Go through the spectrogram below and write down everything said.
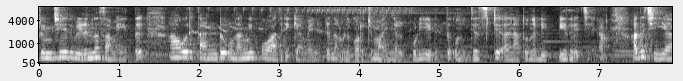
ട്രിം ചെയ്ത് വിഴുന്ന സമയത്ത് ആ ഒരു തണ്ട് ഉണങ്ങിപ്പോവാതിരിക്കാൻ വേണ്ടിയിട്ട് നമ്മൾ കുറച്ച് മഞ്ഞൾപ്പൊടി എടുത്ത് ഒന്ന് ജസ്റ്റ് അതിനകത്തൊന്ന് ഡിപ്പ് ചെയ്ത് വെച്ചേക്കണം. അത് ചെയ്യാ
